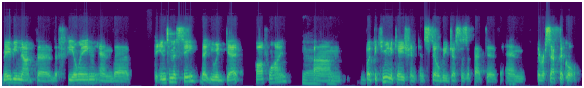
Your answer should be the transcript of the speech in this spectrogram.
Maybe not the the feeling and the the intimacy that you would get offline. Yeah. Um, yeah. But the communication can still be just as effective, and the receptacle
